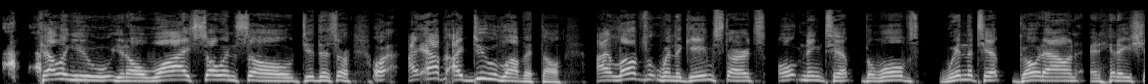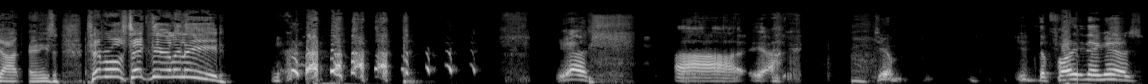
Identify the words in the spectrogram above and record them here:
telling you, you know, why so and so did this or or I I do love it though. I love when the game starts, opening tip, the Wolves win the tip, go down and hit a shot and he he's Timberwolves take the early lead. Yes. Uh, yeah. Jim, the funny thing is,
